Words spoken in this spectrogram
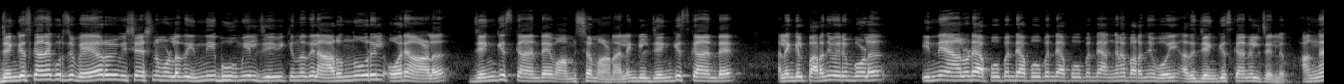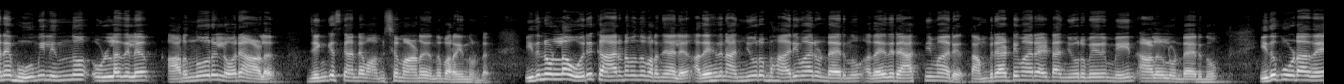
ജംഗിസ് ഖാനെ കുറിച്ച് വേറൊരു വിശേഷണമുള്ളത് ഇന്ന് ഈ ഭൂമിയിൽ ജീവിക്കുന്നതിൽ അറുന്നൂറിൽ ഒരാൾ ജംഗിസ് ഖാന്റെ വംശമാണ്. അല്ലെങ്കിൽ ജംഗിസ് ഖാന്റെ അല്ലെങ്കിൽ പറഞ്ഞു വരുമ്പോൾ ഇന്നയാളുടെ അപ്പൂപ്പന്റെ അപ്പൂപ്പന്റെ അപ്പൂപ്പന്റെ അങ്ങനെ പറഞ്ഞു പോയി അത് ജംഗിസ് ഖാനിൽ ചെല്ലും. അങ്ങനെ ഭൂമിയിൽ ഇന്ന് ഉള്ളതിൽ അറുന്നൂറിൽ ഒരാൾ ജംഗിസ് ഖാന്റെ വംശമാണ് എന്ന് പറയുന്നുണ്ട്. ഇതിനുള്ള ഒരു കാരണമെന്ന് പറഞ്ഞാൽ അദ്ദേഹത്തിന് അഞ്ഞൂറ് ഭാര്യമാരുണ്ടായിരുന്നു. അതായത് രാജ്ഞിമാർ തമ്പുരാട്ടിമാരായിട്ട് അഞ്ഞൂറ് പേര് മെയിൻ ആളുകളുണ്ടായിരുന്നു. ഇതുകൂടാതെ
